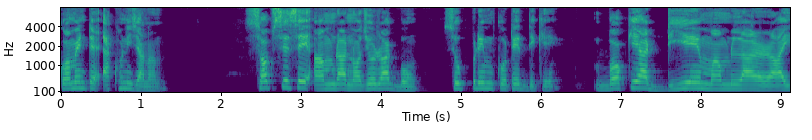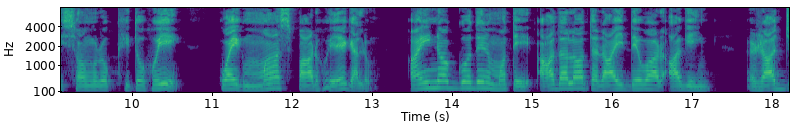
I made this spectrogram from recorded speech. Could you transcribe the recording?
কমেন্টে এখনই জানান। সবশেষে আমরা নজর রাখব সুপ্রিম কোর্টের দিকে। বকেয়া ডিএ মামলার রায় সংরক্ষিত হয়ে কয়েক মাস পার হয়ে গেল। আইনজ্ঞদের মতে আদালত রায় দেওয়ার আগেই রাজ্য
